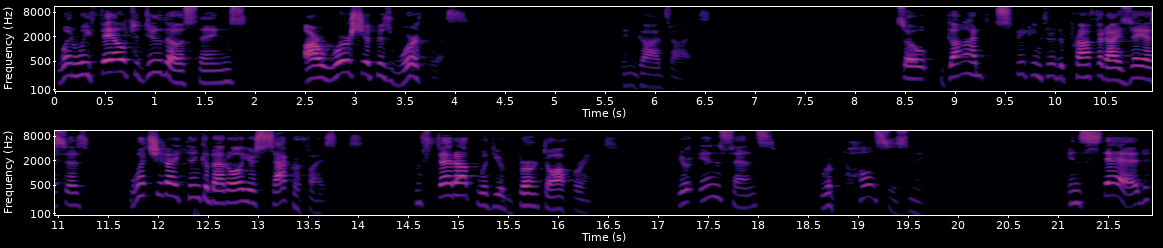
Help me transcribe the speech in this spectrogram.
when we fail to do those things, our worship is worthless in God's eyes. So, God, speaking through the prophet Isaiah, says, What should I think about all your sacrifices? I'm fed up with your burnt offerings. Your incense repulses me. Instead,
